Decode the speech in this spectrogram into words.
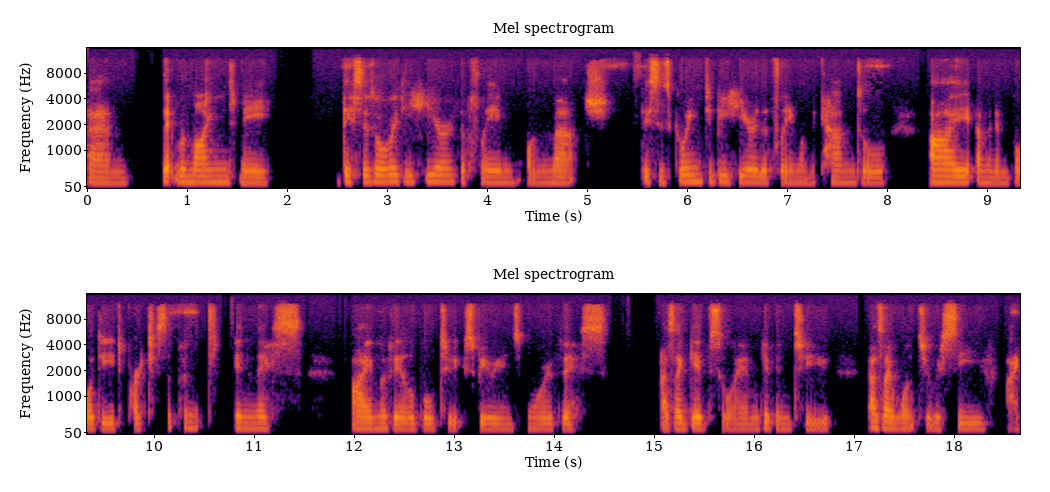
um, that remind me this is already here the flame on the match this is going to be here the flame on the candle i am an embodied participant in this I am available to experience more of this. As I give, so I am given to. As I want to receive, I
